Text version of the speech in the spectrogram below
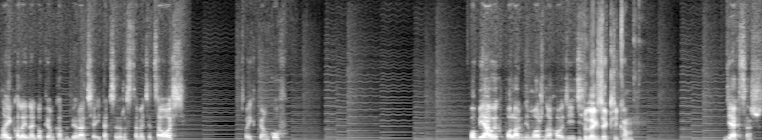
No i kolejnego pionka wybieracie i tak sobie rozstawiacie całość swoich pionków. Po białych polach nie można chodzić. Byle gdzie klikam. Gdzie chcesz.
